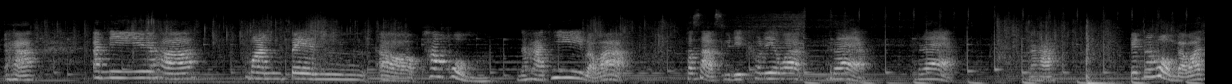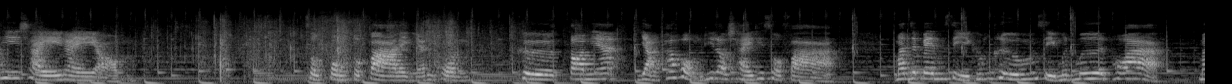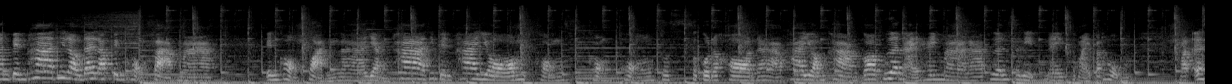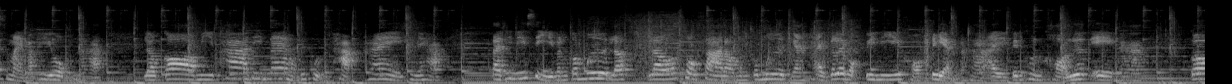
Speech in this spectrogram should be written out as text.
นะคะอันนี้นะคะ มันเป็นผ้าห่มนะคะที่แบบว่า ภาษาสวีดิชเขาเรียกว่าแพรกแพรกนะคะ เป็นผ้าห่มแบบว่าที่ใช้ในเอ่อโซฟงโซฟาอะไรอย่างเงี้ยทุกคน คือตอนเนี้ยอย่างผ้าห่มที่เราใช้ที่โซฟา มันจะเป็นสีครึ้มๆ สีมืดๆ เพราะว่ามันเป็นผ้าที่เราได้รับเป็นของฝากมา เป็นของขวัญนะคะอย่างผ้าที่เป็นผ้าย้อมของของของสสกลนครนะคะ ผ้าย้อมคามก็เพื่อนไอให้มานะคะ เพื่อนสนิทในสมัยประถม มัธยสมัยมัธยมนะคะ แล้วก็มีผ้าที่แม่ของพี่ขุนถักให้ใช่ไหมคะแต่ทีนี้สีมันก็มืดแล้วแล้วโซฟาเรามันก็มืดไงไอก็เลยบอกปีนี้ขอเปลี่ยนนะคะ ไอเป็นคนขอเลือกเองนะคะ ก็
